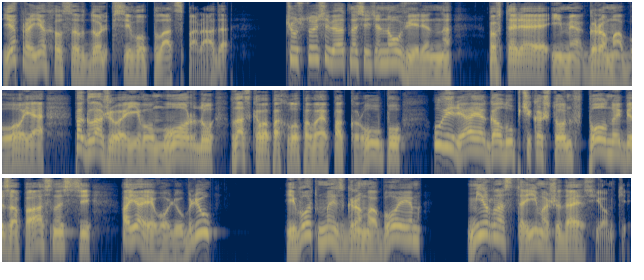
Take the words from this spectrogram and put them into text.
Я проехался вдоль всего плац-парада, чувствуя себя относительно уверенно, повторяя имя громобоя, поглаживая его морду, ласково похлопывая по крупу, уверяя голубчика, что он в полной безопасности, а я его люблю и вот мы с громобоем мирно стоим, ожидая съемки.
